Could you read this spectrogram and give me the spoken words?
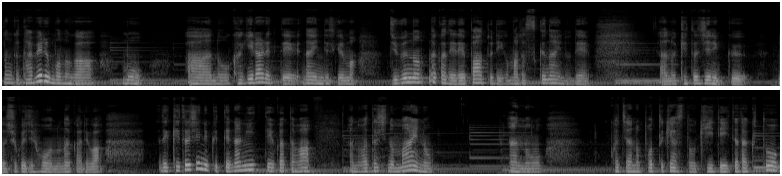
なんか食べるものがもうあの限られてないんですけど、まあ、自分の中でレパートリーがまだ少ないのであのケトジェニックの食事法の中ではでケトジェニックって何っていう方はあの私の前のあのこちらのポッドキャストを聞いていただくと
